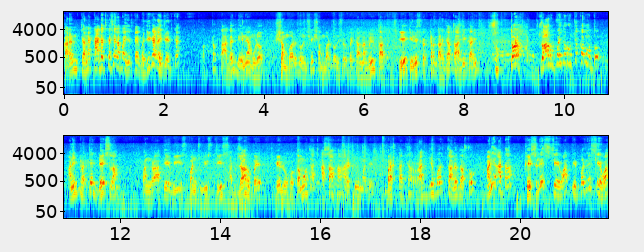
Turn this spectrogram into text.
कारण त्यांना कागद कशाला पाहिजेत? काय भजी घालायचे आहेत का? फक्त कागद घेण्यामुळं शंभर दोनशे शंभर दोनशे रुपये त्यांना मिळतात. एक इन्स्पेक्टर दर्जाचा अधिकारी सत्तर हजार रुपये दर रोजचं कमवतो आणि प्रत्येक डेस्कला पंधरा ते वीस पंचवीस तीस हजार रुपये हे लोक कमवतात. असा हा आर टी ओमध्ये भ्रष्टाचार राज्यभर चालत असतो. आणि आता फेसलेस सेवा पेपरलेस सेवा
